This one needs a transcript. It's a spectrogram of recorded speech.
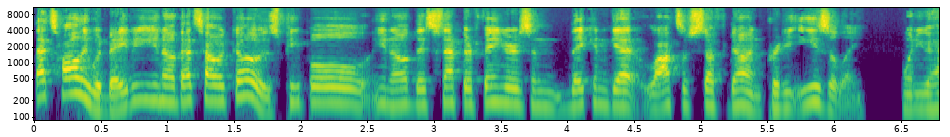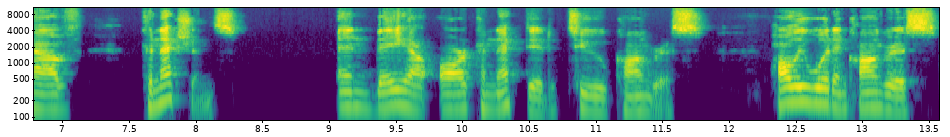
that's Hollywood, baby. You know, that's how it goes. People, you know, they snap their fingers and they can get lots of stuff done pretty easily when you have connections. And they are, connected to Congress. Hollywood and Congress,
